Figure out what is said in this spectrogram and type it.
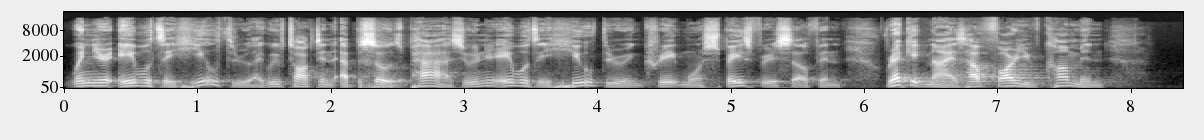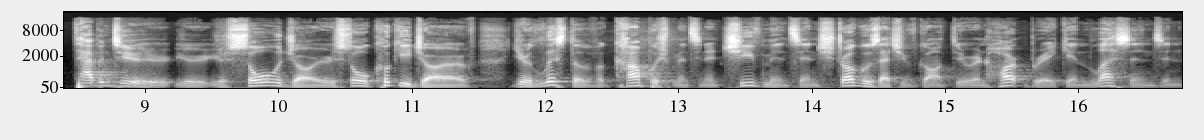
when you're able to heal through, like we've talked in episodes past, when you're able to heal through and create more space for yourself and recognize how far you've come and tap into your, your, your soul jar, your soul cookie jar of your list of accomplishments and achievements and struggles that you've gone through and heartbreak and lessons and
